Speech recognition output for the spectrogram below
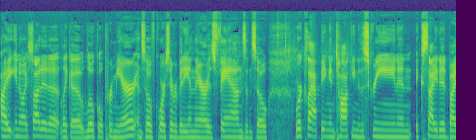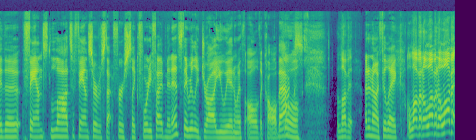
i you know i saw it at a like a local premiere and so of course everybody in there is fans and so we're clapping and talking to the screen and excited by the fans lots of fan service that first like 45 minutes they really draw you in with all the callbacks Cool. I love it. I don't know i feel like I love it. I love it. I love it.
